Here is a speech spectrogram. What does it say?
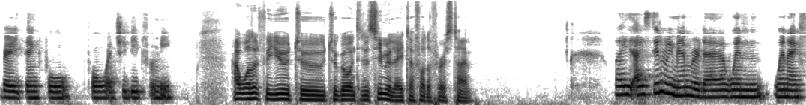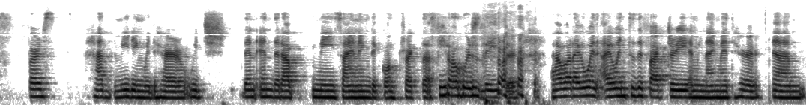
very thankful for what she did for me. How was it for you to to go into the simulator for the first time? I, I still remember that when when I first had the meeting with her, which then ended up me signing the contract a few hours later. uh, but I went I went to the factory. I mean, I met her um,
